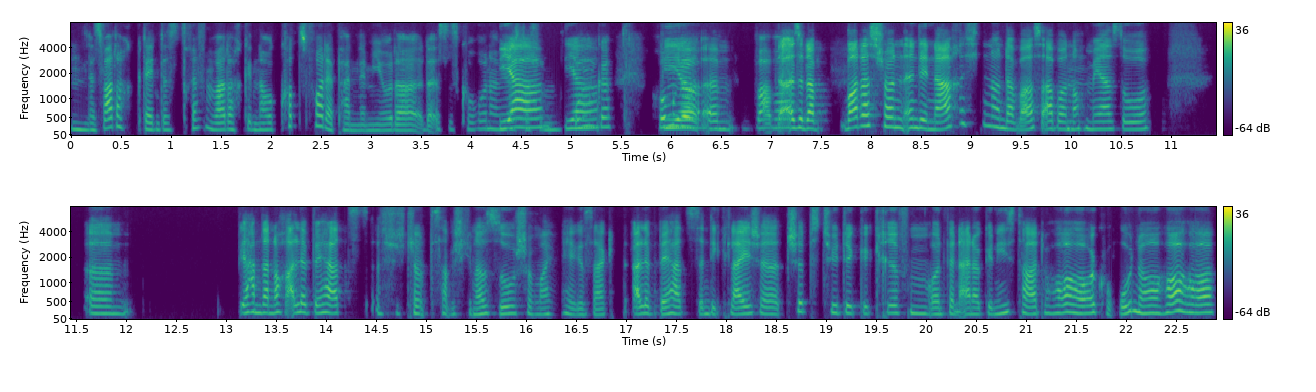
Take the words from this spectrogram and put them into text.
Hm, Das war doch, das Treffen war doch genau kurz vor der Pandemie, oder? Da ist das Coronavirus Ja, schon ja, rumge, wir, ähm, da- rumgewabert. also da war das schon in den Nachrichten und da war es aber noch Hm, mehr so, ähm, wir haben dann noch alle beherzt, ich glaube, das habe ich genau so schon mal hier gesagt, alle beherzt in die gleiche Chipstüte gegriffen und wenn einer genießt hat, haha, Corona, haha,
